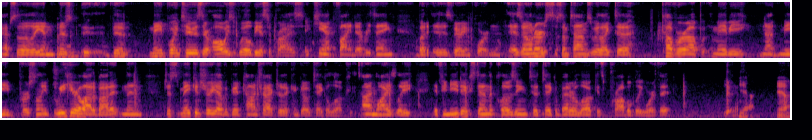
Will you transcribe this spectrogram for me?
Absolutely. And there's uh, the main point too is there always will be a surprise. You can't find everything, but it is very important. As owners, sometimes we like to cover up, maybe not me personally. We hear a lot about it and then just making sure you have a good contractor that can go take a look. Time wisely. If you need to extend the closing to take a better look, it's probably worth it. Yeah. Yeah.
